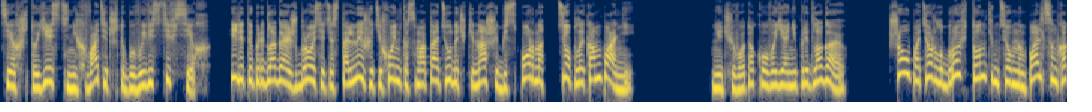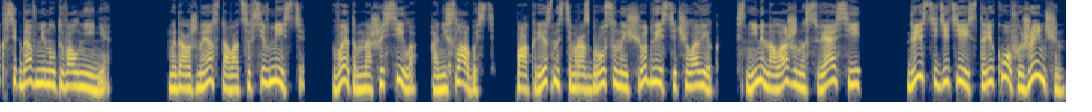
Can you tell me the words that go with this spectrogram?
Тех, что есть, не хватит, чтобы вывести всех. Или ты предлагаешь бросить остальных и тихонько смотать удочки нашей, бесспорно, теплой компании? Ничего такого я не предлагаю. Шоу потерла бровь тонким темным пальцем, как всегда в минуты волнения. Мы должны оставаться все вместе. В этом наша сила, а не слабость. По окрестностям разбросаны еще 200 человек. С ними налажена связь и... «Двести детей, стариков и женщин»,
